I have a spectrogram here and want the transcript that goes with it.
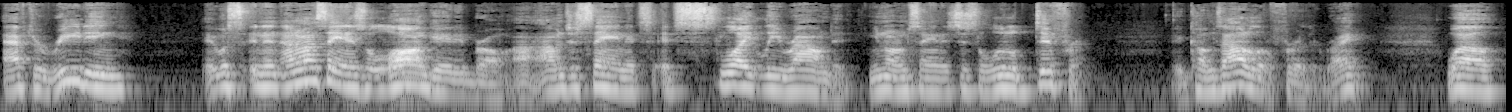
after reading, it was, and I'm not saying it's elongated, bro. I'm just saying it's it's slightly rounded. You know what I'm saying? It's just a little different. It comes out a little further, right? Well,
